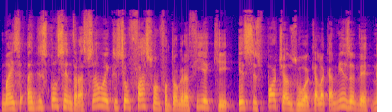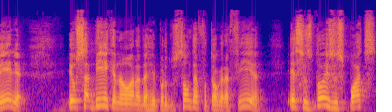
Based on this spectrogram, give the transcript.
Mas a desconcentração é que se eu faço uma fotografia aqui, esse spot azul, aquela camisa vermelha, eu sabia que na hora da reprodução da fotografia, esses dois spots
